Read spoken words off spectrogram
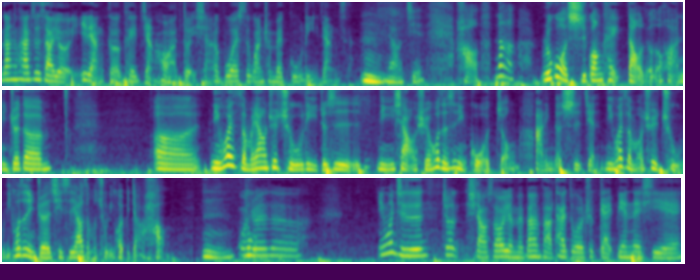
让他至少有一两个可以讲话的对象，而不会是完全被孤立这样子。嗯，了解。好，那如果时光可以倒流的话，你觉得，呃，你会怎么样去处理？就是你小学或者是你国中霸凌的事件，你会怎么去处理？或者你觉得其实要怎么处理会比较好？嗯，我觉得，因为其实就小时候也没办法太多的去改变那些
